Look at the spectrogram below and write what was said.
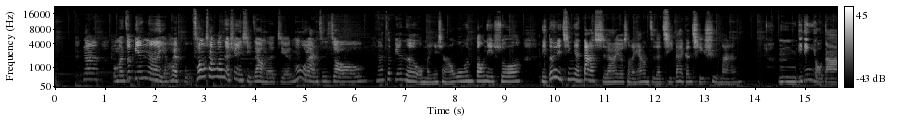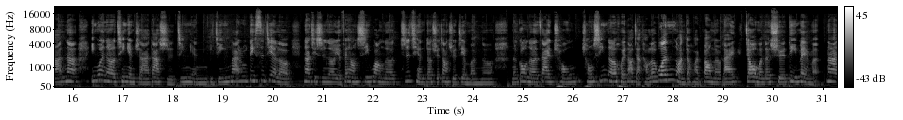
那我们这边呢也会补充相关的讯息在我们的节目栏之中。那这边呢，我们也想要问问 Bonnie 说，你对于青年大使啊有什么样子的期待跟期许吗？嗯，一定有的。那因为呢，青年职涯大使今年已经迈入第四届了。那其实呢，也非常希望呢，之前的学长学姐们呢，能够呢，再重重新呢，回到贾陶乐温暖的怀抱呢，来教我们的学弟妹们。那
